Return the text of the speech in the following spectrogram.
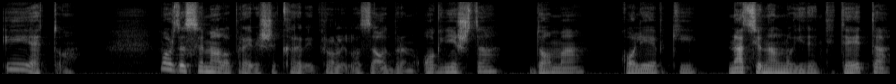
I eto, možda se malo previše krvi prolilo za odbranu ognjišta, doma, koljevki, nacionalnog identiteta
